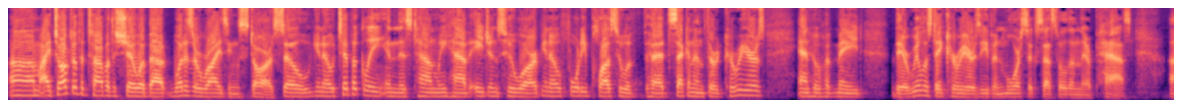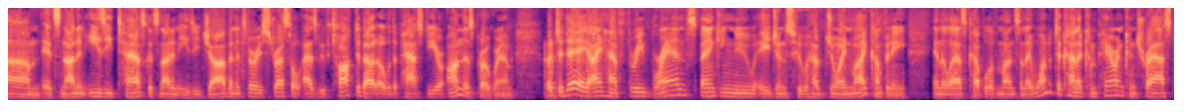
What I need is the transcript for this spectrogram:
Um, I talked at the top of the show about what is a rising star. So, you know, typically in this town we have agents who are, you know, 40 plus who have had second and third careers and who have made their real estate careers even more successful than their past. Um, it's not an easy task, it's not an easy job, and it's very stressful, as we've talked about over the past year on this program. But today I have three brand spanking new agents who have joined my company in the last couple of months, and I wanted to kind of compare and contrast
